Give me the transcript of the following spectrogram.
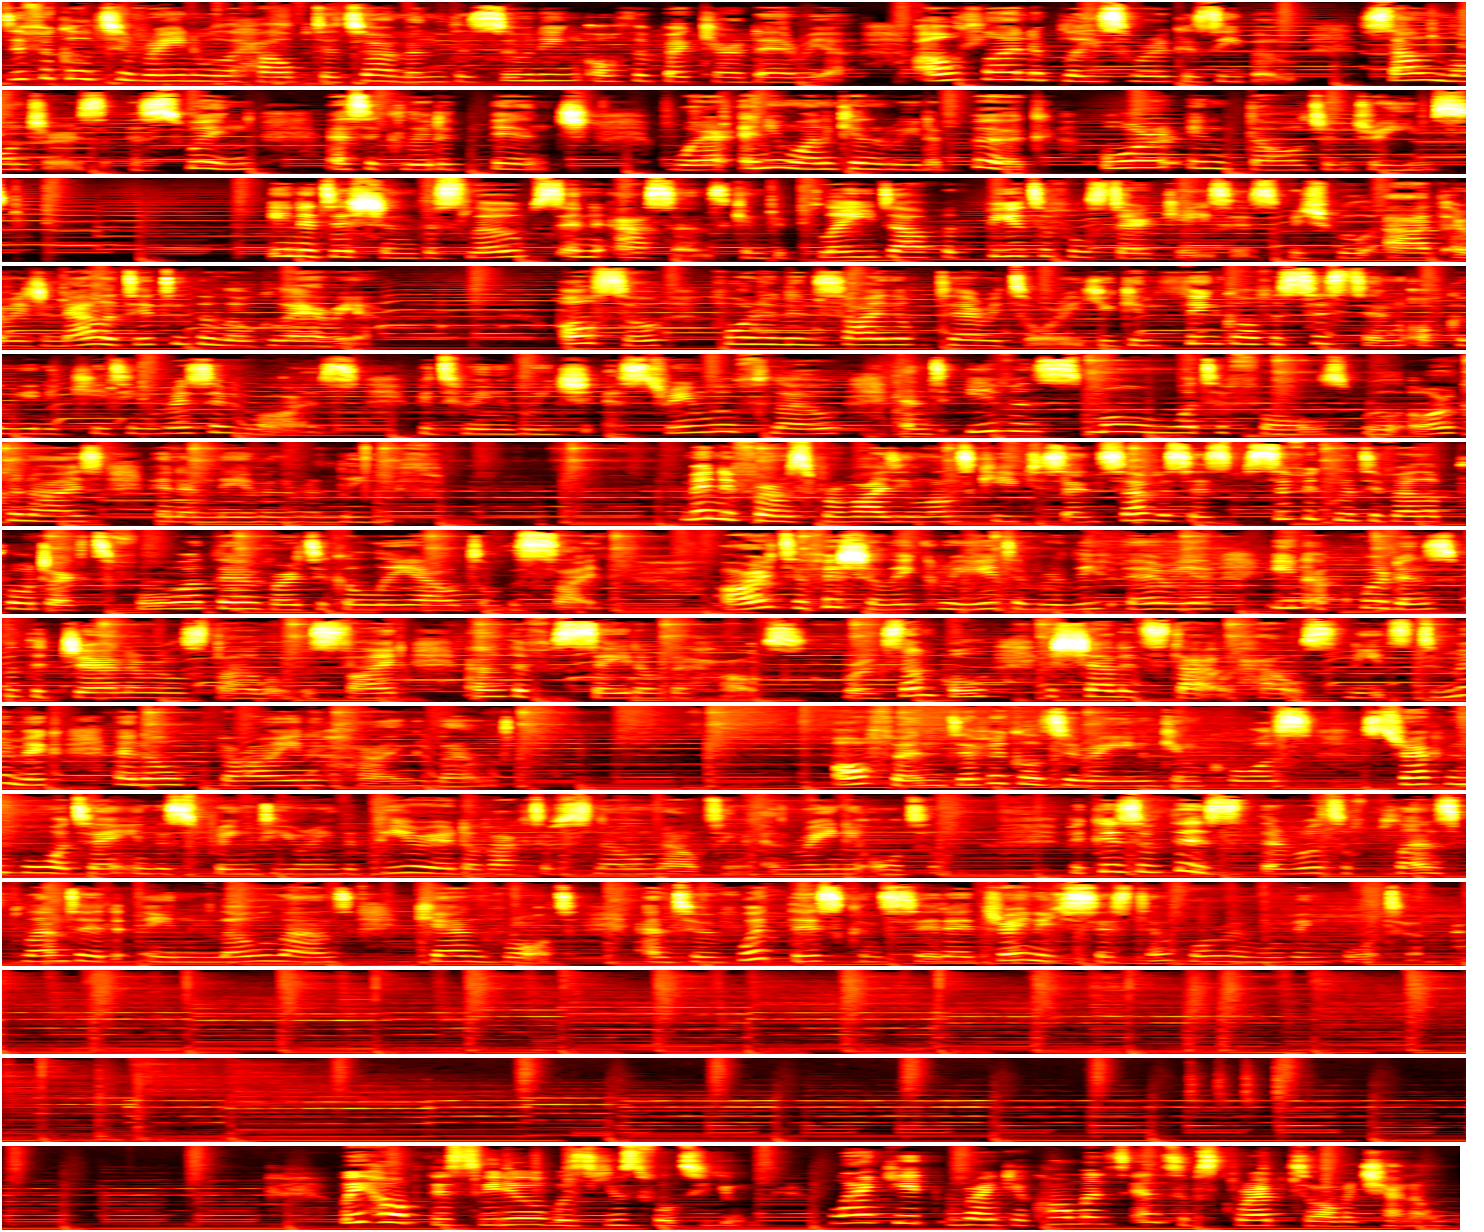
Difficult terrain will help determine the zoning of the backyard area. Outline a place for a gazebo, sun loungers, a swing, a secluded bench where anyone can read a book or indulge in dreams. In addition, the slopes and ascents can be played up with beautiful staircases, which will add originality to the local area. Also, for an insightful territory, you can think of a system of communicating reservoirs, between which a stream will flow and even small waterfalls will organize an uneven relief. Many firms providing landscape design services specifically develop projects for the vertical layout of the site, artificially create a relief area in accordance with the general style of the site and the facade of the house. For example, a chalet style house needs to mimic an alpine highland. Often, difficult terrain can cause stagnant water in the spring during the period of active snow melting and rainy autumn. Because of this, the roots of plants planted in lowlands can rot, and to avoid this, consider a drainage system for removing water. We hope this video was useful to you. Like it, write your comments and subscribe to our channel.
